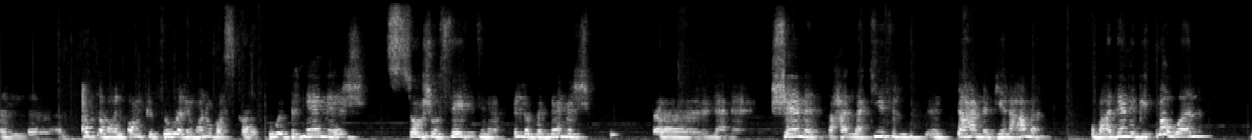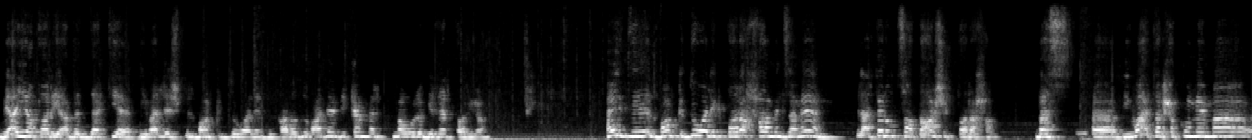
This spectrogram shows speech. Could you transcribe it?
الخطه مع البنك الدولي ما بس قرض هو برنامج السوشيال سيفتي نت كله برنامج آه يعني شامل لكيف الدعم بينعمل. وبعدين بيتمول بأي طريقة بدك إياه. ببلش بالبنك الدولي بقرض وبعدين بيكمل تموله بغير طريقة. هيدي البنك الدولي اقترحها من زمان بال 2019 اقترحها. بس آه بوقت الحكومة ما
